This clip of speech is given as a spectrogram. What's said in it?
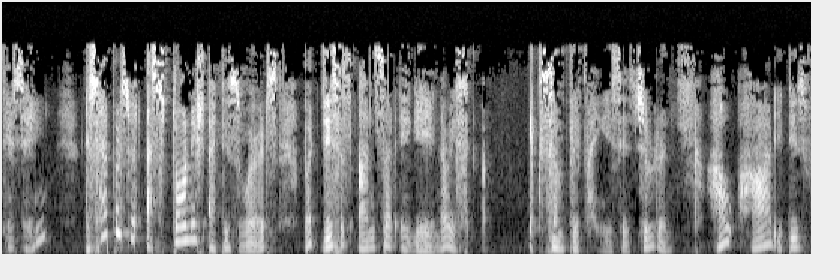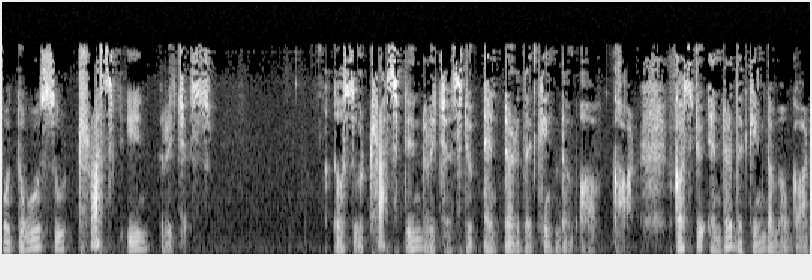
They're saying, disciples were astonished at his words, but Jesus answered again. Now he's exemplifying. He says, children, how hard it is for those who trust in riches. Those who trust in riches to enter the kingdom of God. Because to enter the kingdom of God,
